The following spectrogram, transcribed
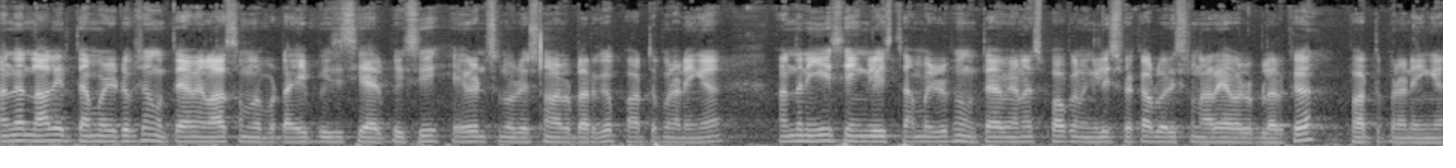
அந்த நாளில் தமிழ் யூடியூப்ஸ் உங்களுக்கு தேவையான லாஸ் சம்மந்தப்பட்ட ஐபிசி சிஆர்பிசி எவிடன்ஸ் நோட்டிஸ்லாம் அவைலபிளாக இருக்குது பார்த்து பண்ணிடுங்க அந்த ஈஸி இங்கிலீஷ் தமிழ் யூடியூப்ஸ் உங்களுக்கு தேவையான ஸ்போக்கன் இங்கிலீஷ் வெக்காபுலரிஸ்லாம் நிறைய அவைலபிளாக இருக்குது பார்த்து பண்ணிடுங்க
